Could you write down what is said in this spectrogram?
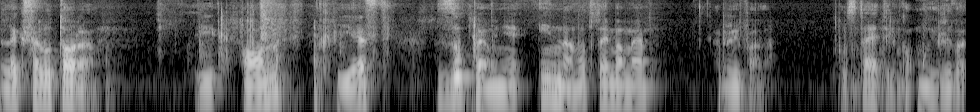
Lexa Lutora. I on jest zupełnie inna. No tutaj mamy rywal. Pozostaje tylko mój rywal.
